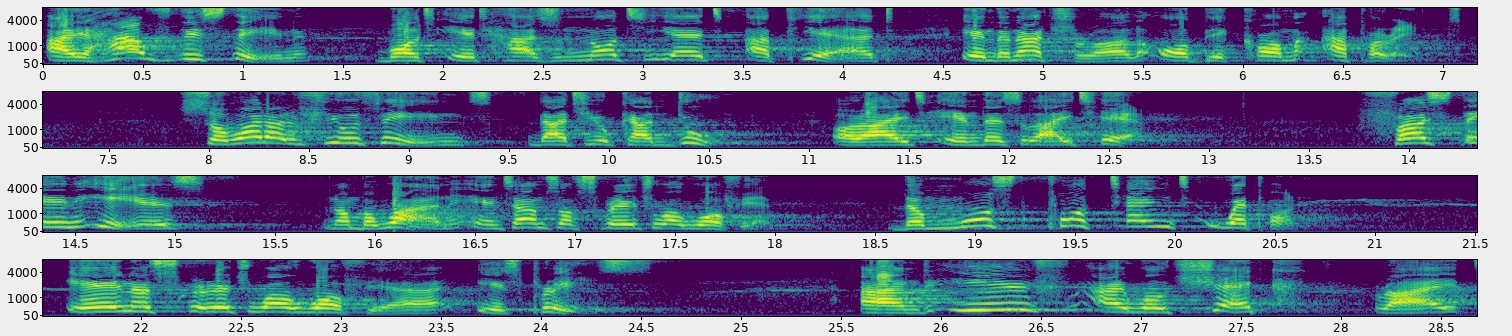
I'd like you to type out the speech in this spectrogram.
I have this thing, but it has not yet appeared in the natural or become apparent. So, what are a few things that you can do, all right, in this light here? First thing is, number one, in terms of spiritual warfare, the most potent weapon in a spiritual warfare is praise. And if I will check, right,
